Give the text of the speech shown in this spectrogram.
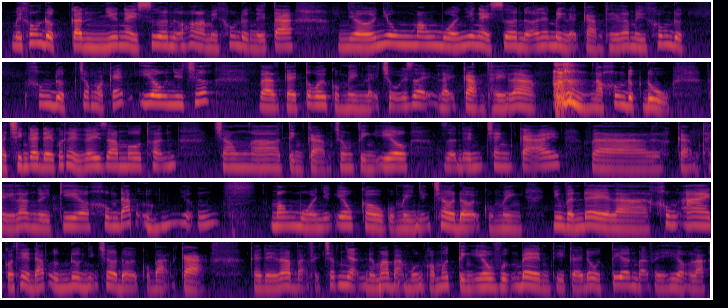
mình không được cần như ngày xưa nữa hoặc là mình không được người ta nhớ nhung mong muốn như ngày xưa nữa nên mình lại cảm thấy là mình không được không được trong ngoặc kép yêu như trước. Và cái tôi của mình lại trỗi dậy lại cảm thấy là nó không được đủ. Và chính cái đấy có thể gây ra mâu thuẫn trong uh, tình cảm trong tình yêu dẫn đến tranh cãi. Và cảm thấy là người kia không đáp ứng những mong muốn những yêu cầu của mình những chờ đợi của mình. Nhưng vấn đề là không ai có thể đáp ứng được những chờ đợi của bạn cả. Cái đấy là bạn phải chấp nhận. Nếu mà bạn muốn có một tình yêu vững bền thì cái đầu tiên bạn phải hiểu là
